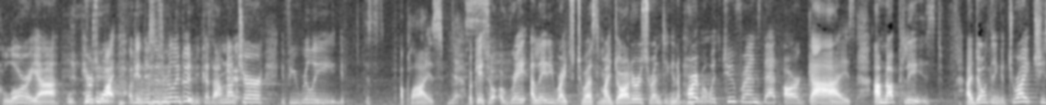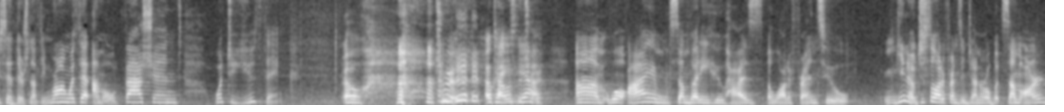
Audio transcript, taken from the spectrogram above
Gloria. Here's why. Okay, this is really good because I'm not sure if you really if this applies. Yes. Okay, so a, ra- a lady writes to us. My daughter is renting an apartment with two friends that are guys. I'm not pleased. I don't think it's right. She said there's nothing wrong with it. I'm old-fashioned. What do you think? Oh, True. okay. Tell us the yeah. truth. Um, well, I am somebody who has a lot of friends who, you know, just a lot of friends in general, but some are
